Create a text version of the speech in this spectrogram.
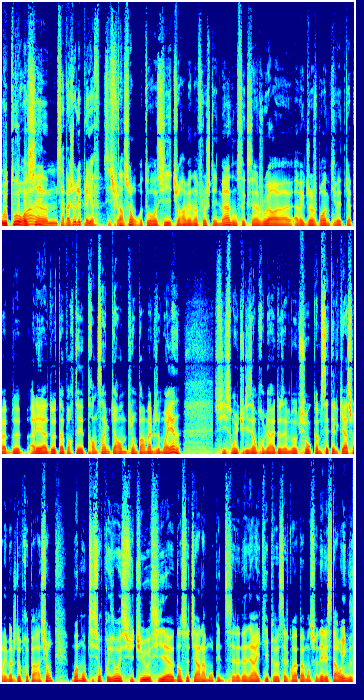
Autour moi, aussi. euh, ça va jouer les playoffs, c'est sûr. Attention, autour aussi, tu ramènes un Flo Steinman. On sait que c'est un joueur euh, avec Josh Brown qui va être capable à deux t'apporter 35-40 pions par match de moyenne. S'ils sont utilisés en première et deuxième option, comme c'était le cas sur les matchs de préparation. Moi, mon petit surpriseau, il se situe aussi euh, dans ce tiers-là, mon pin. C'est la dernière équipe, euh, celle qu'on n'a pas mentionnée, les Star Wings.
